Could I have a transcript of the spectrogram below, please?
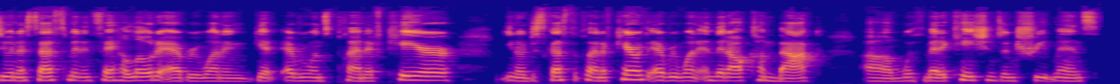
do an assessment and say hello to everyone and get everyone's plan of care, you know, discuss the plan of care with everyone. And then I'll come back um, with medications and treatments,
